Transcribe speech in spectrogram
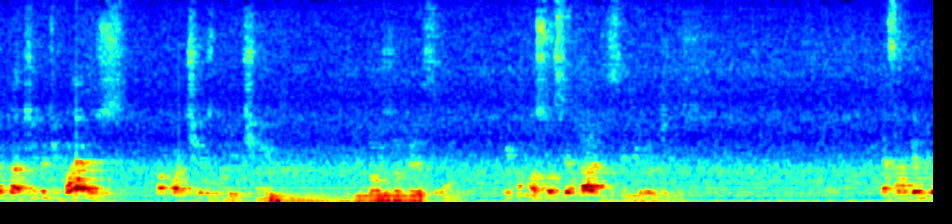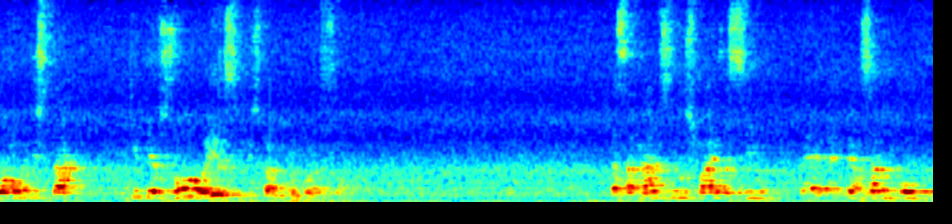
tentativa de vários pacotinhos bonitinhos que estão nos oferecendo. E como a sociedade se livra disso? É sabendo aonde está que tesouro é esse que está no meu coração? Essa análise nos faz assim é, é, pensar um pouco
